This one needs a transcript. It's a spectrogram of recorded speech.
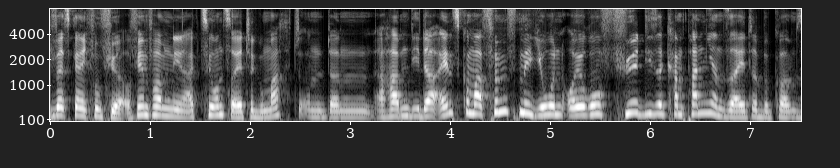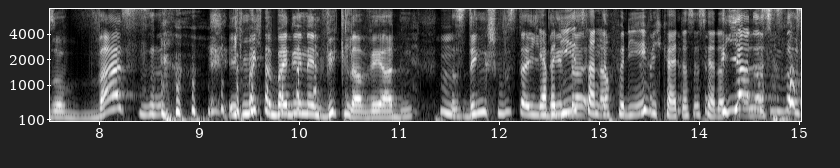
ich weiß gar nicht wofür. Auf jeden Fall haben die eine Aktionsseite gemacht und dann haben die da 1,5 Millionen Euro für diese Kampagnenseite bekommen. So, was? ich möchte bei den Entwickler werden. Hm. Das Ding schuster ich. Ja, aber die ist dann auch für die Ewigkeit. Das ist ja das. ja, Tolle. das ist das.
